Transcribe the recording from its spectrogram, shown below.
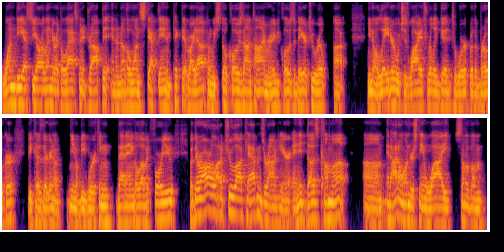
one DSCR lender at the last minute dropped it and another one stepped in and picked it right up and we still closed on time or maybe closed a day or two uh, you know later which is why it's really good to work with a broker because they're going to you know be working that angle of it for you but there are a lot of true log cabins around here and it does come up um, and i don't understand why some of them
